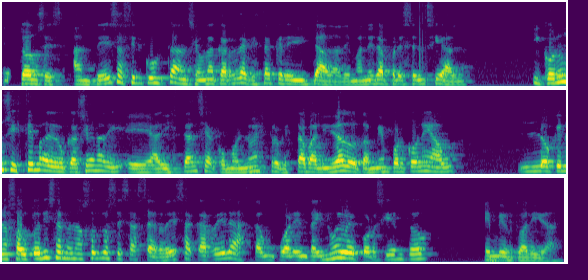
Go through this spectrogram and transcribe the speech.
Entonces, ante esa circunstancia, una carrera que está acreditada de manera presencial y con un sistema de educación a, eh, distancia como el nuestro, que está validado también por CONEAU, lo que nos autorizan a nosotros es hacer de esa carrera hasta un 49% en virtualidad.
